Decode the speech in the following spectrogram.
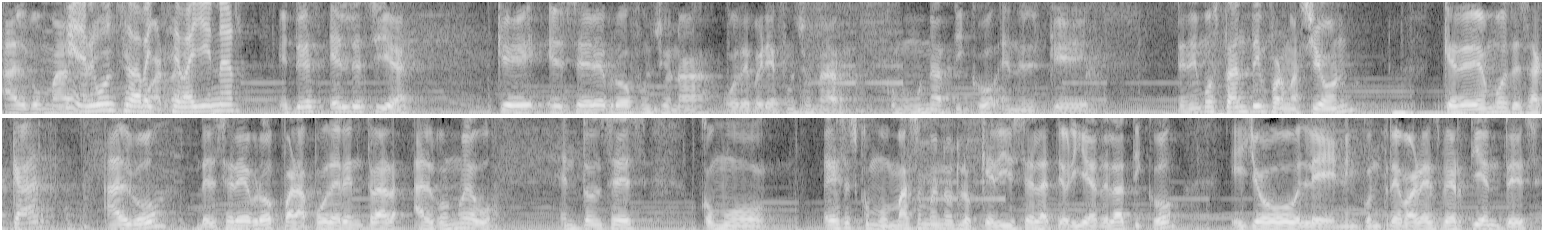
algo más. En algún se va, se va a llenar. Entonces él decía que el cerebro funciona o debería funcionar como un ático en el que tenemos tanta información que debemos de sacar algo del cerebro para poder entrar algo nuevo. Entonces, como eso es como más o menos lo que dice la teoría del ático y yo le encontré varias vertientes.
